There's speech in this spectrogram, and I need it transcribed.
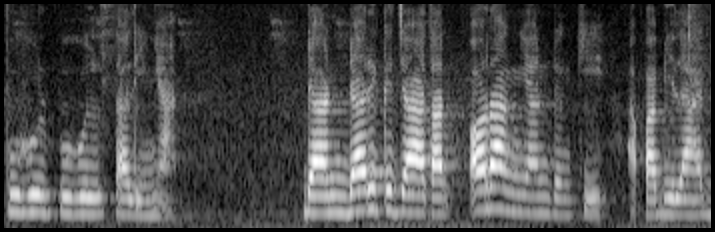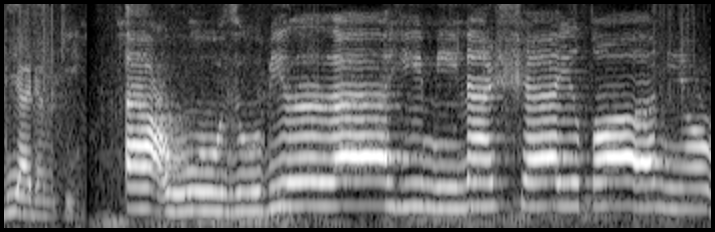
buhul-buhul talinya, dan dari kejahatan orang yang dengki apabila dia dengki. A'udzu billahi minasyaitonir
